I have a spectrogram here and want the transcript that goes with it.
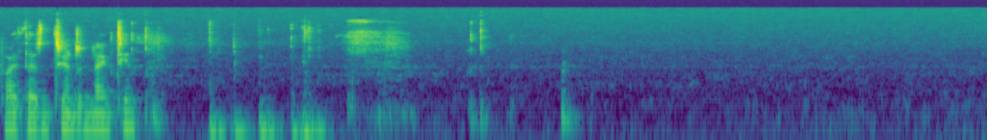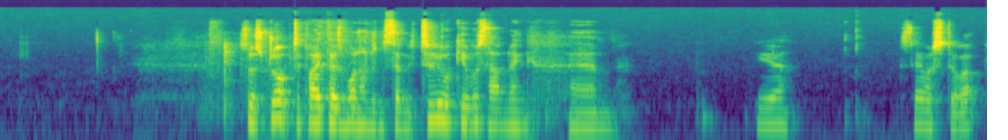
Five thousand three hundred nineteen. So it's dropped to 5,172. Okay, what's happening? Um, here. Celer's still up.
